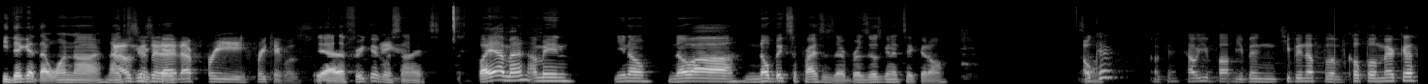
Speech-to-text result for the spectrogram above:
he did get that one uh I was gonna free say that kick. that free free kick was. Yeah, the free kick was nice. But yeah, man. I mean, you know, no uh no big surprises there. Brazil's gonna take it all. So, Okay. Okay. How are you, Bob? You've been keeping up with Copa America?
